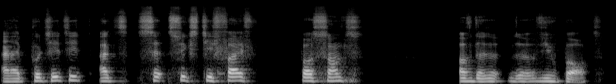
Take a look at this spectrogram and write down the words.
And I put it at 65% of the, the viewport.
